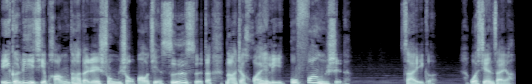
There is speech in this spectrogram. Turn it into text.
一个力气庞大的人双手抱剑，死死的拿着怀里不放似的。再一个，我现在呀。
